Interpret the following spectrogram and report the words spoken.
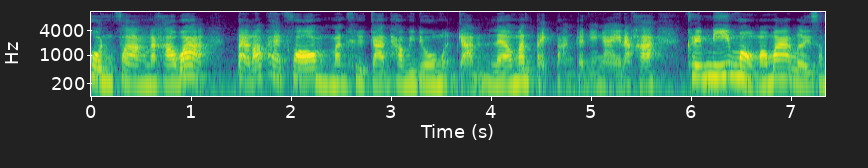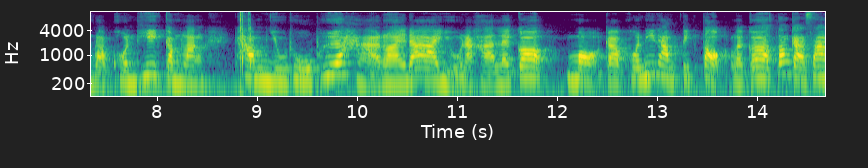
คนฟังนะคะว่า แต่ละแพลตฟอร์มมันคือการทำวิดีโอเหมือนกัน แล้วมันแตกต่างกันยังไงนะคะ คลิปนี้เหมาะมากๆเลยสำหรับคนที่กำลังทำ YouTube เพื่อหารายได้อยู่นะคะ และก็เหมาะกับคนที่ทำ TikTok แล้วก็ต้องการสร้าง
